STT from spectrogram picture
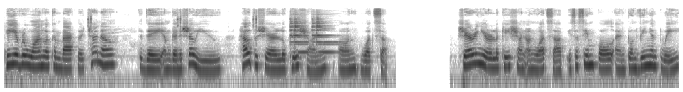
Hey everyone, welcome back to the channel. Today I'm going to show you how to share location on WhatsApp. Sharing your location on WhatsApp is a simple and convenient way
